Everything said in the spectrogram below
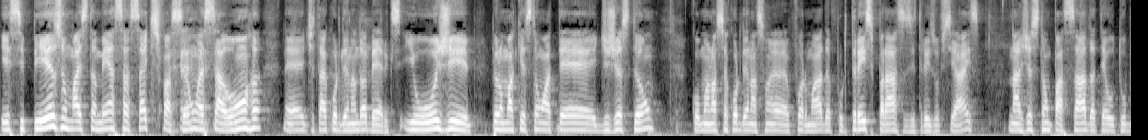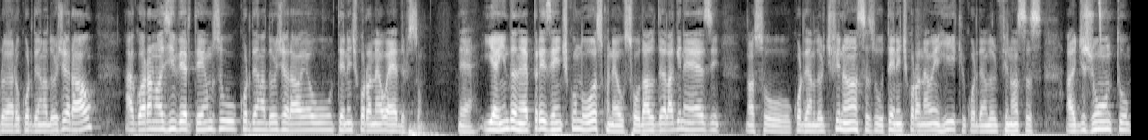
esse peso, mas também essa satisfação, essa honra né, de estar coordenando a Bergs. E hoje, por uma questão até de gestão, como a nossa coordenação é formada por três praças e três oficiais, na gestão passada, até outubro, eu era o coordenador geral. Agora nós invertemos, o coordenador geral é o Tenente Coronel Ederson. Né? E ainda né, presente conosco né, o soldado Delagnese, nosso coordenador de finanças, o Tenente Coronel Henrique, o coordenador de finanças adjunto,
